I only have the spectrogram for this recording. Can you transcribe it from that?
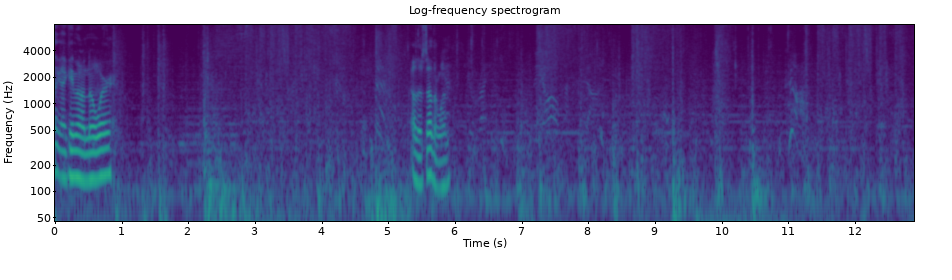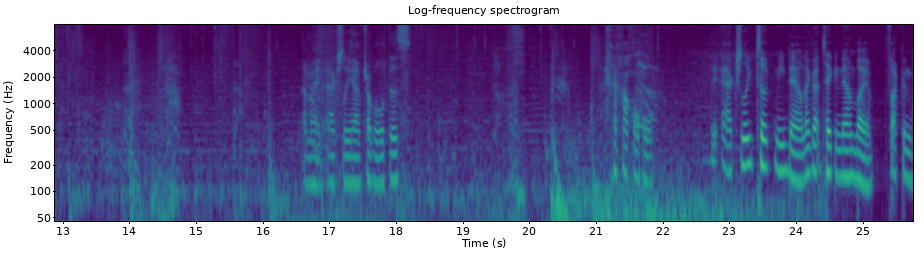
That guy came out of nowhere. Oh, there's another one. I might actually have trouble with this. Ow. They actually took me down. I got taken down by a fucking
